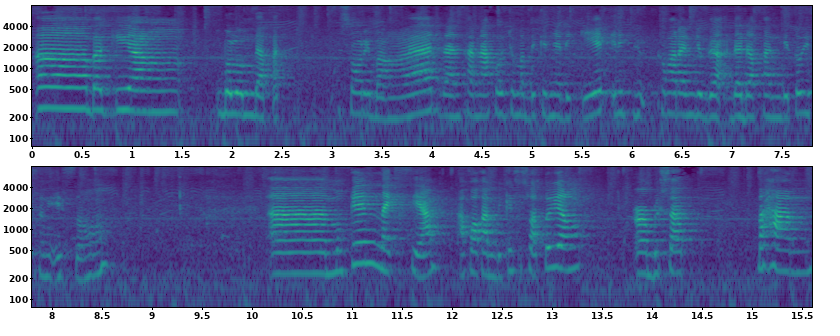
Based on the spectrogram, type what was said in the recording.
Eh, bagi yang belum dapat sorry banget. Dan karena aku cuma bikinnya dikit ini kemarin juga dadakan gitu iseng-iseng. Eh, mungkin next ya aku akan bikin sesuatu yang eh, bisa tahan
